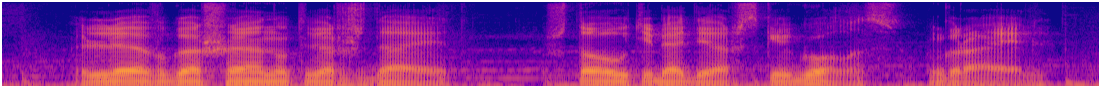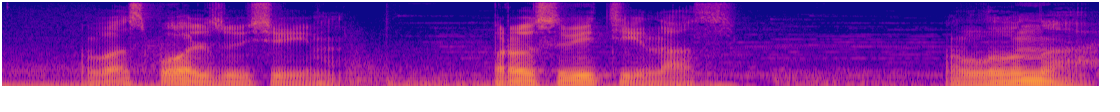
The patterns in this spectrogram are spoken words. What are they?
— «Лев Гашен утверждает, что у тебя дерзкий голос, Граэль. Воспользуйся им. Просвети нас». «Луна», —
